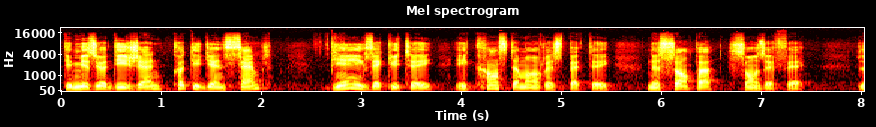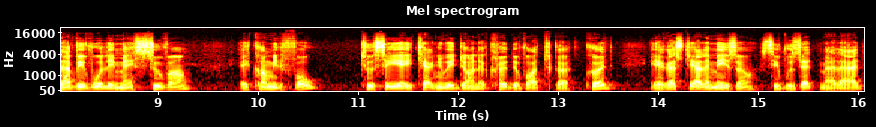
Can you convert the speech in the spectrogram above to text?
Des mesures d'hygiène quotidiennes simples, bien exécutées et constamment respectées ne sont pas sans effet. Lavez-vous les mains souvent et comme il faut, toussez et éternuez dans le creux de votre coude et restez à la maison si vous êtes malade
